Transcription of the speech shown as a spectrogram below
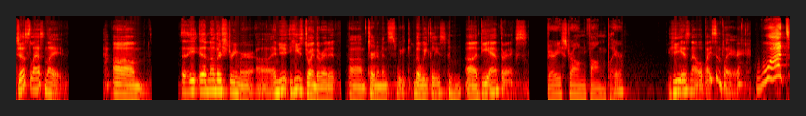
just last night, um, another streamer, uh, and you, he's joined the Reddit um tournaments week, the weeklies. Mhm. Uh, D Anthrax. Very strong Fang player. He is now a Bison player. What?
